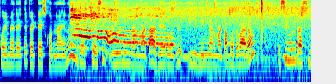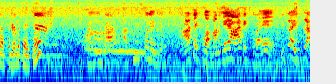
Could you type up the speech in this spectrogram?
పొయ్యి మీద అయితే పెట్టేసుకున్నాను. ఇది వచ్చేసి ఈవినింగ్ అనమాట అదే రోజు ఈవినింగ్ అనమాట బుధవారం సిమిల్ డ్రెస్ మా పిల్లలకైతే. చూసుకోలేదు ఆట ఎక్కువ మనకే ఆట ఎక్కువ. ఏ ఇట్రా ఇట్రా.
